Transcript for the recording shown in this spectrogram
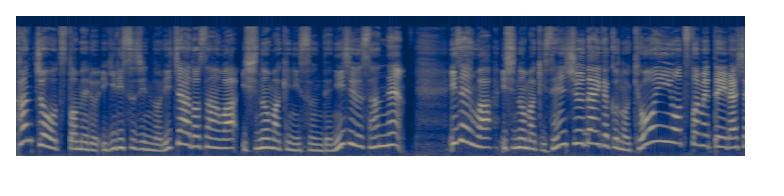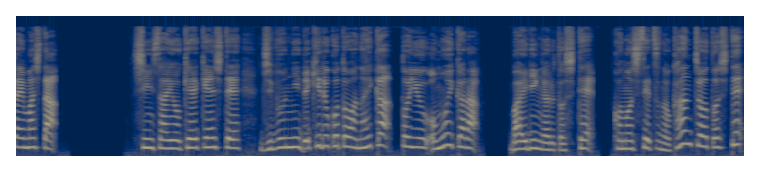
館長を務めるイギリス人のリチャードさんは石巻に住んで23年。以前は石巻専修大学の教員を務めていらっしゃいました。震災を経験して自分にできることはないかという思いからバイリンガルとしてこの施設の館長として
